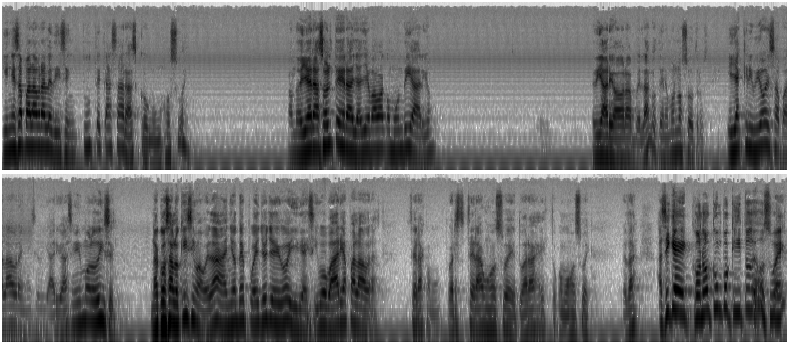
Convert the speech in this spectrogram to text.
Y en esa palabra le dicen, tú te casarás con un Josué. Cuando ella era soltera, ya llevaba como un diario. El diario ahora, ¿verdad? Lo tenemos nosotros. Y ella escribió esa palabra en ese diario. Así mismo lo dice. Una cosa loquísima, ¿verdad? Años después yo llego y recibo varias palabras. serás como, tú serás un Josué, tú harás esto como Josué. ¿verdad? Así que conozco un poquito de Josué,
